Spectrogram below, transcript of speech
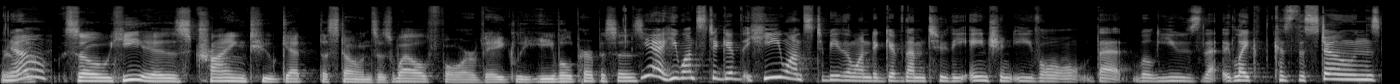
Really. No. So he is trying to get the stones as well for vaguely evil purposes. Yeah, he wants to give. He wants to be the one to give them to the ancient evil that will use that, like because the stones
